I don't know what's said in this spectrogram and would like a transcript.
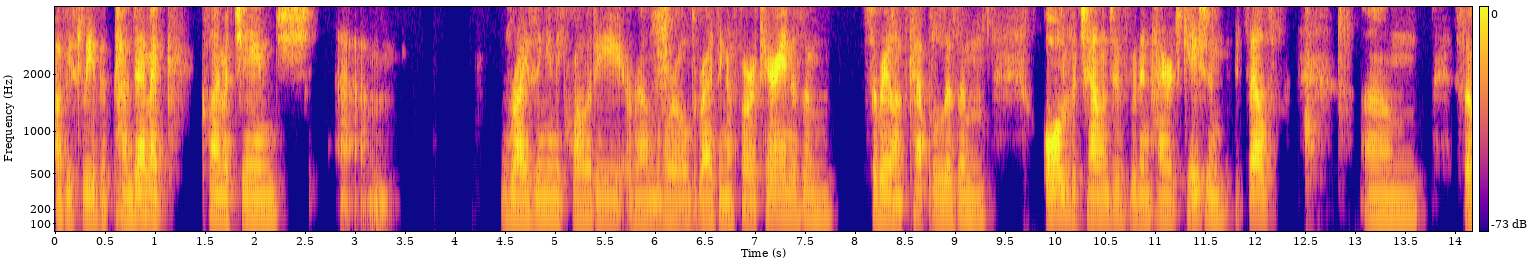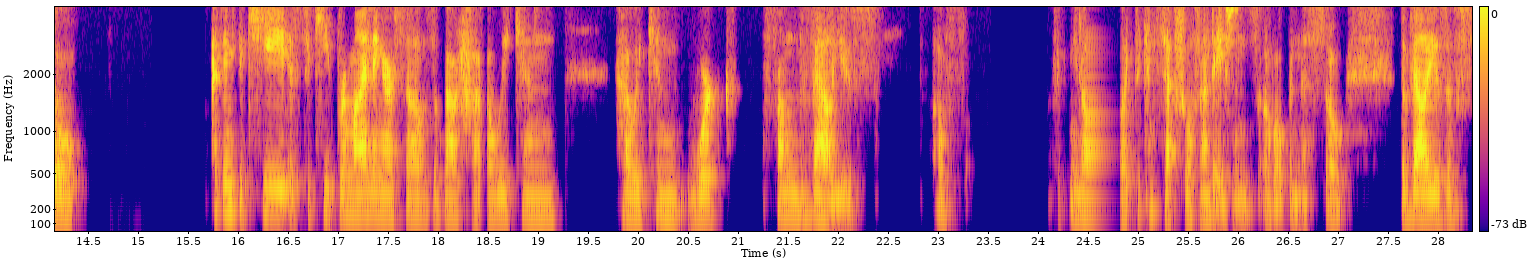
obviously the pandemic, climate change, um, rising inequality around the world, rising authoritarianism, surveillance capitalism, all of the challenges within higher education itself. Um, so I think the key is to keep reminding ourselves about how we can how we can work from the values of you know like the conceptual foundations of openness. So the values of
